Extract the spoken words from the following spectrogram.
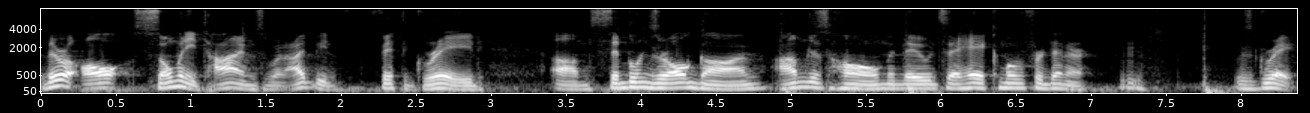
there were all so many times when I'd be in fifth grade, um, siblings are all gone, I'm just home, and they would say, "Hey, come over for dinner." It was great.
